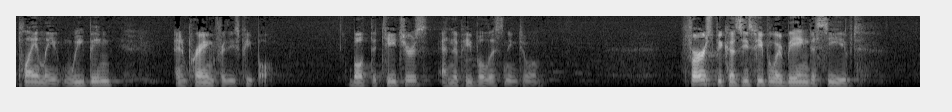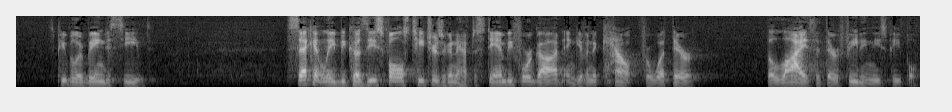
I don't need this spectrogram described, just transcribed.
plainly weeping and praying for these people, both the teachers and the people listening to them. First, because these people are being deceived. These people are being deceived. Secondly, because these false teachers are going to have to stand before God and give an account for what they're, the lies that they're feeding these people.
